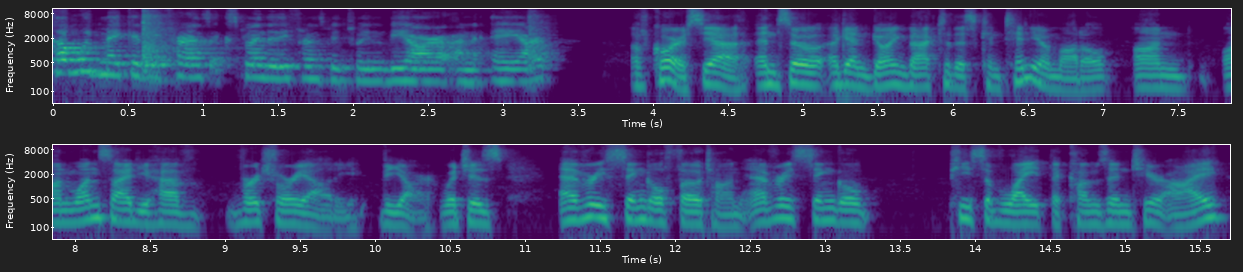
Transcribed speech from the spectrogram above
can we make a difference explain the difference between vr and ar of course, yeah. And so again, going back to this continuum model, on on one side you have virtual reality, VR, which is every single photon, every single piece of light that comes into your eye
